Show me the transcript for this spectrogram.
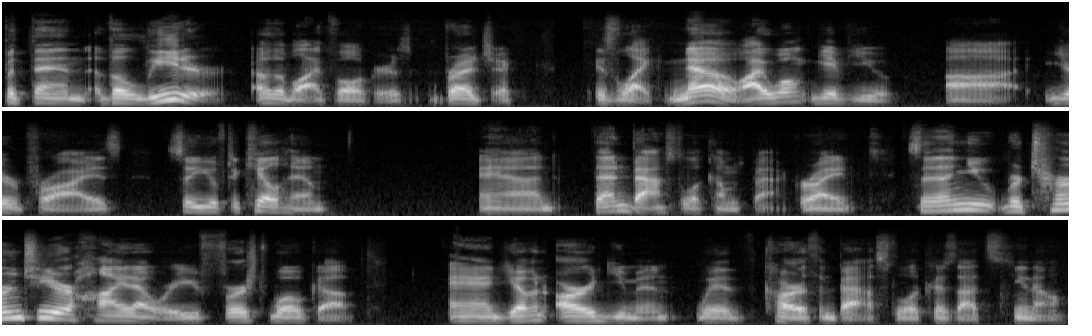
But then the leader of the Black Vulkars, Brejik, is like, no, I won't give you uh, your prize. So you have to kill him. And then Bastila comes back, right? So then you return to your hideout where you first woke up, and you have an argument with Carth and Bastila because that's you know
